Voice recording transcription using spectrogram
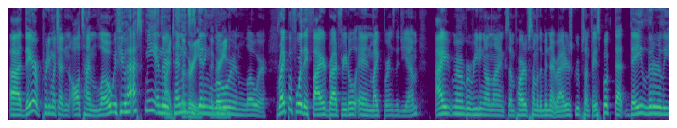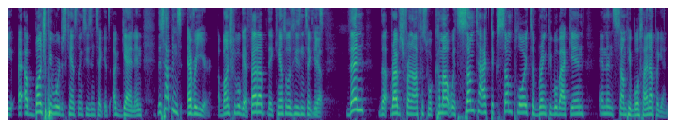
Uh, they are pretty much at an all time low, if you ask me, and their I attendance agree, is getting agreed. lower and lower. Right before they fired Brad Friedel and Mike Burns, the GM, I remember reading online because I'm part of some of the Midnight Riders groups on Facebook that they literally, a bunch of people were just canceling season tickets again. And this happens every year. A bunch of people get fed up, they cancel the season tickets. Yep. Then the Revs front office will come out with some tactic, some ploy to bring people back in, and then some people will sign up again.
